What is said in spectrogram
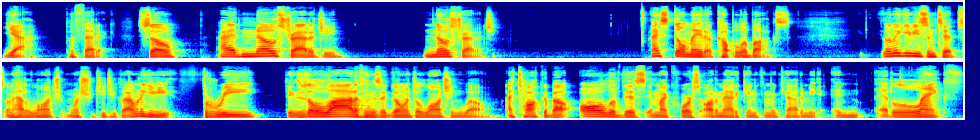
Yeah, pathetic. So I had no strategy. No strategy. I still made a couple of bucks. Let me give you some tips on how to launch more strategically. I want to give you three things. There's a lot of things that go into launching well. I talk about all of this in my course, Automatic Income Academy, in, at length.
